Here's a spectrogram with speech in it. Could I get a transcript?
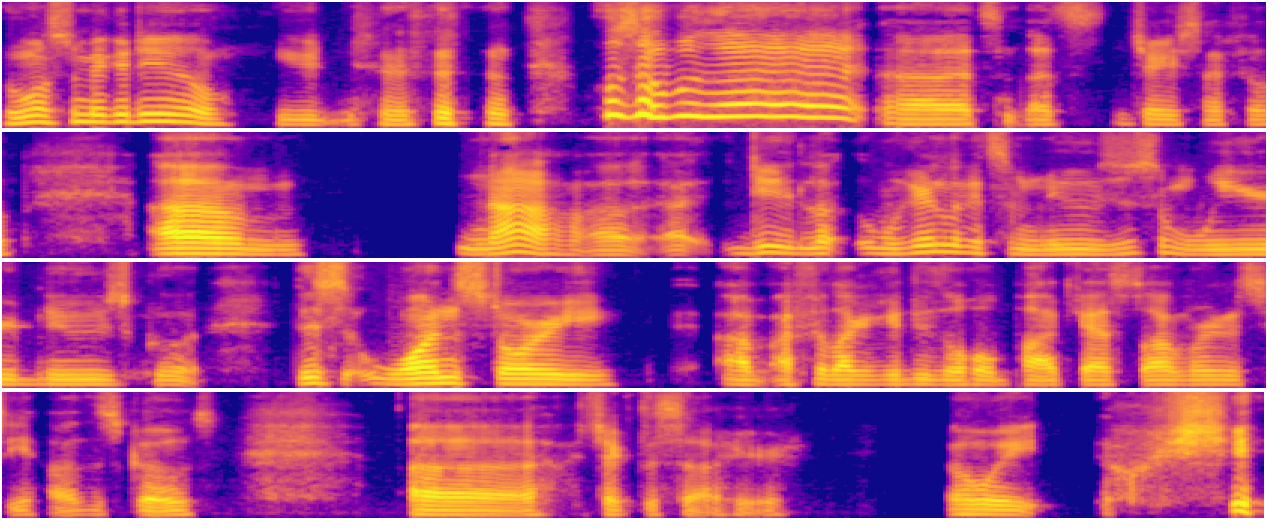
Who wants to make a deal? You, what's up with that? Uh, that's that's Jerry Seinfeld. Um, nah, uh, uh, dude, look, we're gonna look at some news. There's some weird news. This one story, I, I feel like I could do the whole podcast on. We're gonna see how this goes. Uh, check this out here. Oh wait, oh shit,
